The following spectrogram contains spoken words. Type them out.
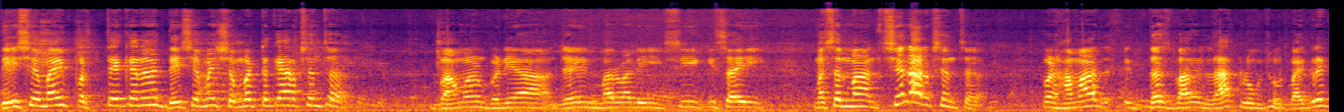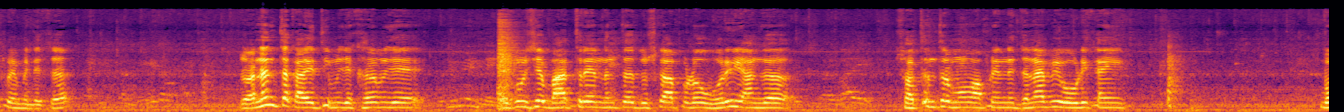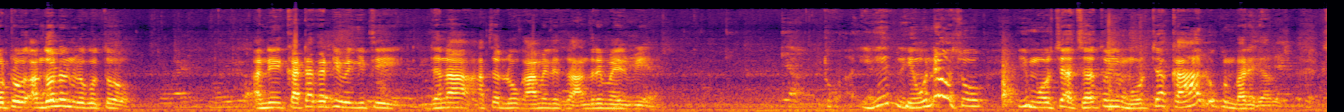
देशमाई प्रत्येकानं देशमाई शंभर टक्के आरक्षणचं. ब्राह्मण बनिया जैन मारवाडी शीख ईसाई मुसलमान शेन आरक्षणचं. पण हमार एक दस बारा लाख लोक जो मायग्रेट फॅमिलीचं जो अनंत काळी ती म्हणजे खरं म्हणजे एकोणीसशे बहात्तर नंतर दुष्काळ पडो वरी अंग स्वातंत्र्य म्हणून आपण जनाबी ओढी काही मोठं आंदोलन वेगवतो. आणि काटाकाटी वेगळी ती. जना आता लोक आमेले आंध्रे माहेर बी तो हे नेऊन असो ही मोर्चाचा तो ही मोर्चा का लोकून भारी झालो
